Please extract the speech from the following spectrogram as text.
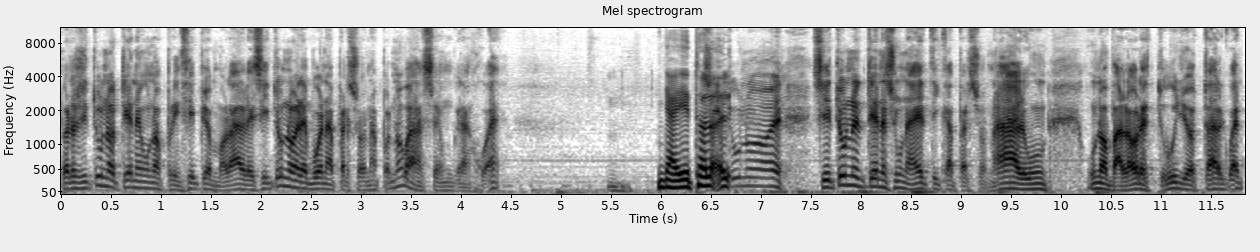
Pero si tú no tienes unos principios morales, si tú no eres buena persona, pues no vas a ser un gran juez. Ya, y esto si, tú no, si tú no tienes una ética personal, unos valores tuyos, tal cual,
